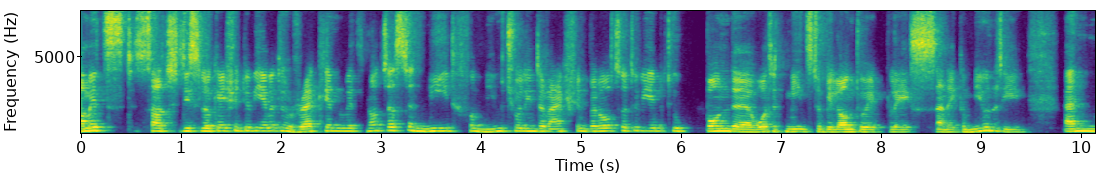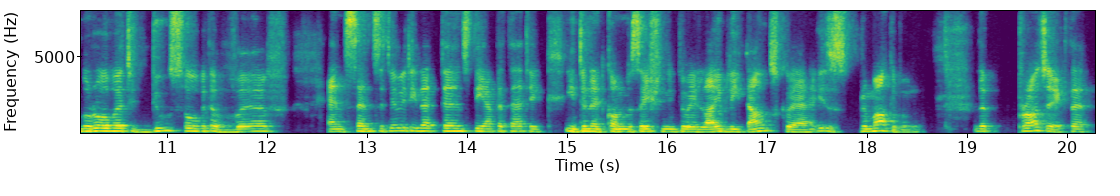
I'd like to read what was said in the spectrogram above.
Amidst such dislocation, to be able to reckon with not just a need for mutual interaction, but also to be able to ponder what it means to belong to a place and a community, and moreover, to do so with a verve and sensitivity that turns the apathetic internet conversation into a lively town square is remarkable. The project that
